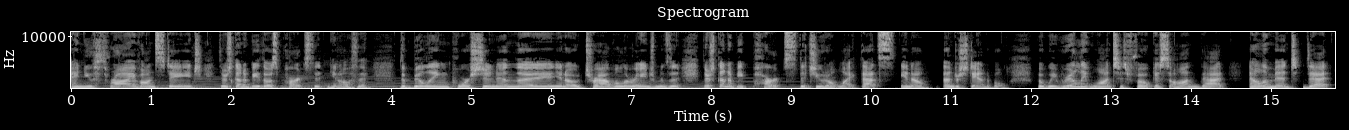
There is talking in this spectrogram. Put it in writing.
and you thrive on stage, there's going to be those parts that, you know, the, the billing portion and the, you know, travel arrangements. There's going to be parts that you don't like. That's, you know, understandable. But we really want to focus on that element that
